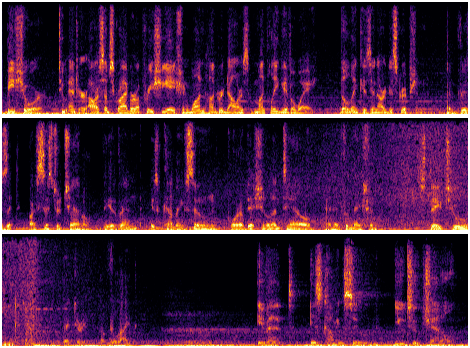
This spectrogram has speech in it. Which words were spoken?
Be sure to enter our subscriber appreciation $100 monthly giveaway. The link is in our description. And visit our sister channel. The event is coming soon for additional intel and information. Stay tuned. Victory of the Light. Event is coming soon. YouTube channel.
